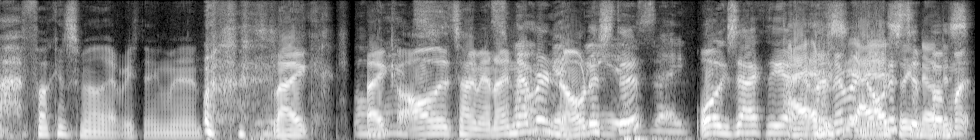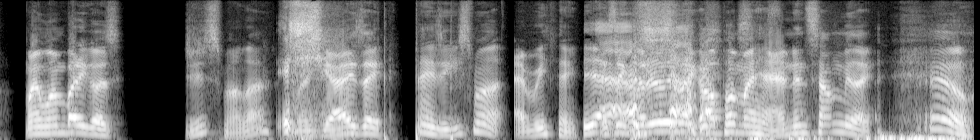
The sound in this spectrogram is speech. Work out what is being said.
I fucking smell everything, man. like, Well, like man, all the time, and I never noticed weed it. is Like, Well, exactly. Yeah. I I, actually- never I noticed it, noticed- but my, my one buddy goes, "Did you smell that?" I'm like, yeah. He's like, "No," he's like, "You smell everything." Yeah, It's Yeah. like literally like I'll put my hand in something, and be like, "Ew."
